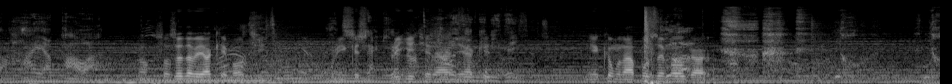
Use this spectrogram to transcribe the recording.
a higher power. No, som zvedavý, aké moci. Oni keď prídete na nejaké, niekomu na pozemok a No. No.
